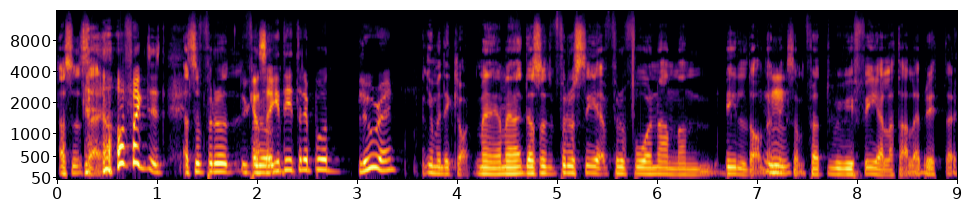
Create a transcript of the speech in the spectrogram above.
Alltså, så här, Ja, faktiskt. alltså för att, Du för kan att, säkert hitta det på Blu-ray. Jo men det är klart, men jag menar, alltså, för, att se, för att få en annan bild av den, Mm. liksom, för att det blir fel att alla är britter.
